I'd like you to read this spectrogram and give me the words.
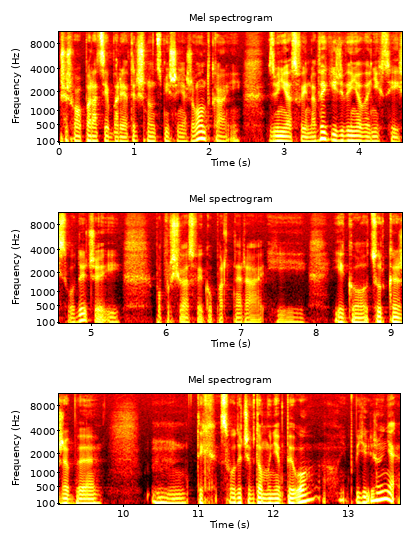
przeszła operację bariatryczną zmniejszenia żołądka i zmieniła swoje nawyki żywieniowe, nie chce jeść słodyczy i poprosiła swojego partnera i jego córkę, żeby tych słodyczy w domu nie było, a oni powiedzieli, że nie.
